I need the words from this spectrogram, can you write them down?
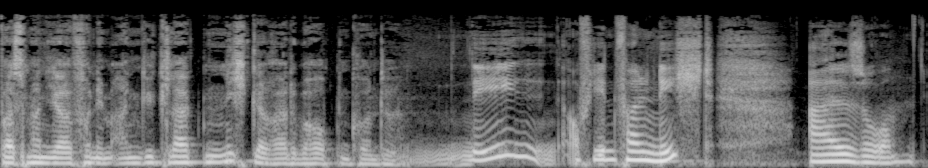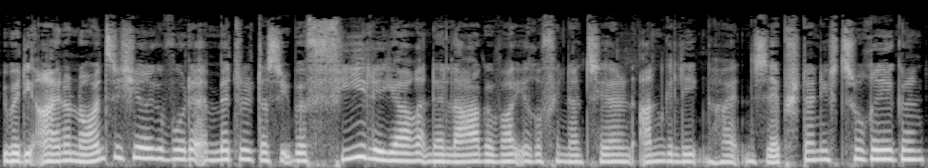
Was man ja von dem Angeklagten nicht gerade behaupten konnte. Nee, auf jeden Fall nicht. Also, über die 91-Jährige wurde ermittelt, dass sie über viele Jahre in der Lage war, ihre finanziellen Angelegenheiten selbstständig zu regeln.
